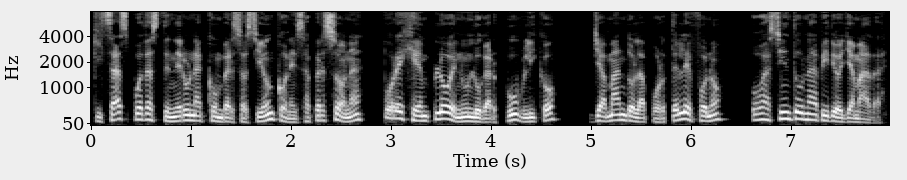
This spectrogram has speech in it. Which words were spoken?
Quizás puedas tener una conversación con esa persona, por ejemplo, en un lugar público, llamándola por teléfono o haciendo una videollamada.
